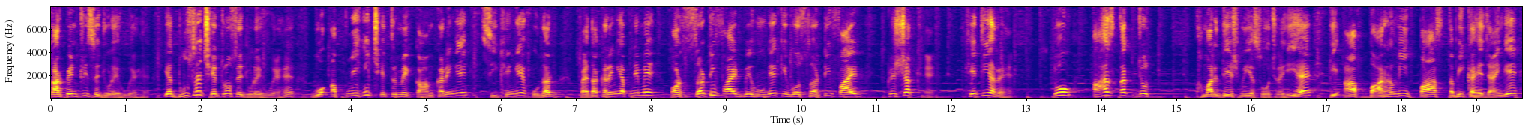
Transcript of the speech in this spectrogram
कारपेंट्री से जुड़े हुए हैं, या दूसरे क्षेत्रों से जुड़े हुए हैं, वो अपने ही क्षेत्र में काम करेंगे, सीखेंगे, हुनर पैदा करेंगे अपने में और सर्टिफाइड भी होंगे कि वो सर्टिफाइड कृषक हैं, खेतिहर हैं। तो आज तक जो हमारे देश में ये सोच रही है कि आप बारहवीं पास तभी कहे जाएँगे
